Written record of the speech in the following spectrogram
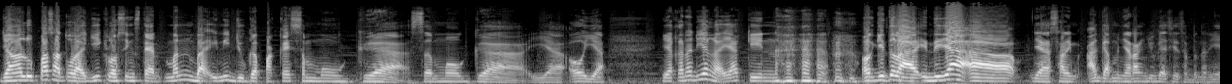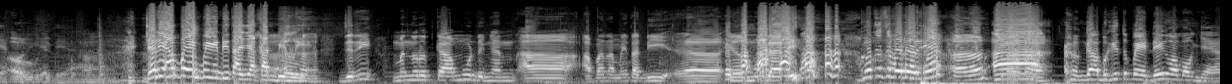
Jangan lupa satu lagi closing statement Mbak ini juga pakai semoga, semoga. Ya, oh ya. Ya karena dia nggak yakin. oh gitulah intinya eh, ya saling agak menyerang juga sih sebenarnya ya kalau Oh, dilihat gitu. ya. Ah. Jadi apa yang pengen ditanyakan Billy? Jadi menurut kamu dengan uh, apa namanya tadi uh, ilmu dari gue tuh sebenarnya uh, ah, nggak begitu pede ngomongnya.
